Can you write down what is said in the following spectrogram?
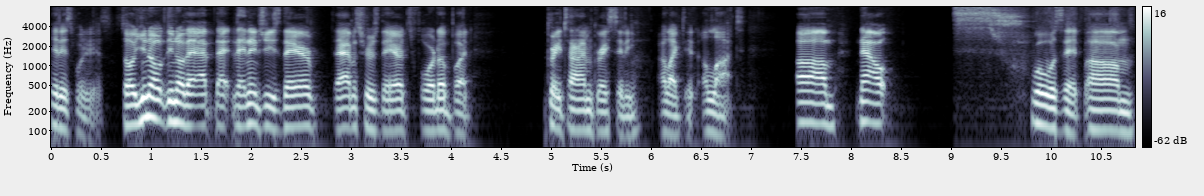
it is what it is. So you know, you know that that the energy is there, the atmosphere is there. It's Florida, but great time, great city. I liked it a lot. Um, now, what was it? Um,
